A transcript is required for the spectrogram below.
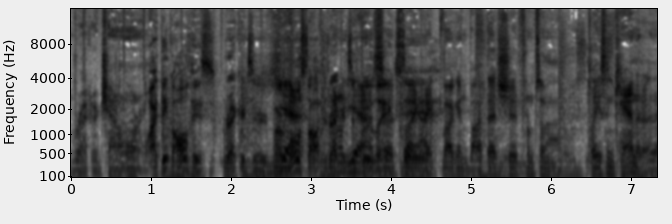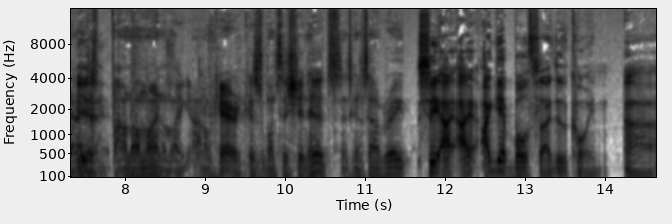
record, Channel Orange. I think all his records are, or Yeah. most all his records yeah, are bootlegs. So it's Yeah, like yeah. I fucking bought that shit from some place in Canada that I just found online. I'm like, I don't care because once this shit hits, it's gonna sound great. See, I, I, I get both sides of the coin. Uh,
